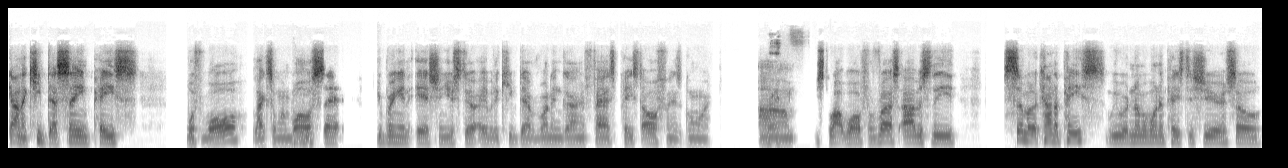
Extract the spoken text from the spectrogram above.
kind of keep that same pace with Wall. Like, so when mm-hmm. Wall set, you bring in Ish, and you're still able to keep that running gun, fast paced offense going. Um, right. You swap Wall for Russ, obviously similar kind of pace. We were number one in pace this year, so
